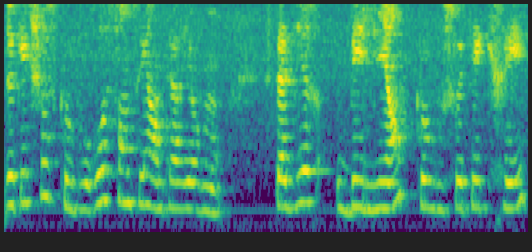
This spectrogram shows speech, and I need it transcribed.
quelque chose que vous ressentez intérieurement, c'est-à-dire des liens que vous souhaitez créer,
